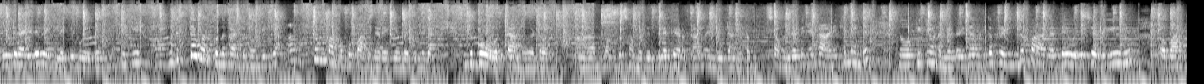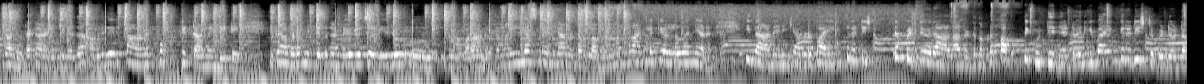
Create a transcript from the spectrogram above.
കൂട്ടുകാരിയുടെ വീട്ടിലേക്ക് പോയിട്ടുണ്ട് അവിടുത്തെ വർക്കൊന്ന് കണ്ടു നമുക്ക് പറഞ്ഞറിയിക്കാൻ പറ്റുന്നില്ല. ഇത് ബോട്ടാണ് കേട്ടോ. നമുക്ക് സമുദ്രത്തിലൊക്കെ ഇറക്കാൻ വേണ്ടിയിട്ടാണ് കേട്ടോ. സമുദ്രമൊക്കെ ഞാൻ കാണിക്കുന്നുണ്ട്. നോക്കിക്കോണം കേട്ടോ. ഇത് അവിടുത്തെ ഫ്രണ്ട് ഭാഗത്തെ ഒരു ചെറിയൊരു വർക്കാണ് കേട്ടോ കാണിക്കുന്നത്. അവിടുത്തെ ഒരു തണുപ്പൊക്കെ കിട്ടാൻ വേണ്ടിയിട്ടേ. ഇത് അവിടെ മുറ്റത്ത് കണ്ട ഒരു ചെറിയൊരു ഫ്ലവറാണ് കേട്ടോ. നല്ല സ്മെല്ലാണ് കേട്ടോ ഫ്ലവറിന് നമ്മുടെ നാട്ടിലൊക്കെ ഉള്ളത് തന്നെയാണ്. ഇതാണ് എനിക്ക് അവിടെ ഭയങ്കരമായിട്ട് ഇഷ്ടപ്പെട്ട ഒരാളാണ് കേട്ടോ. നമ്മുടെ പപ്പിക്കുട്ടീനെ കേട്ടോ. എനിക്ക് ഭയങ്കരമായിട്ട് ഇഷ്ടപ്പെട്ടു കേട്ടോ.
